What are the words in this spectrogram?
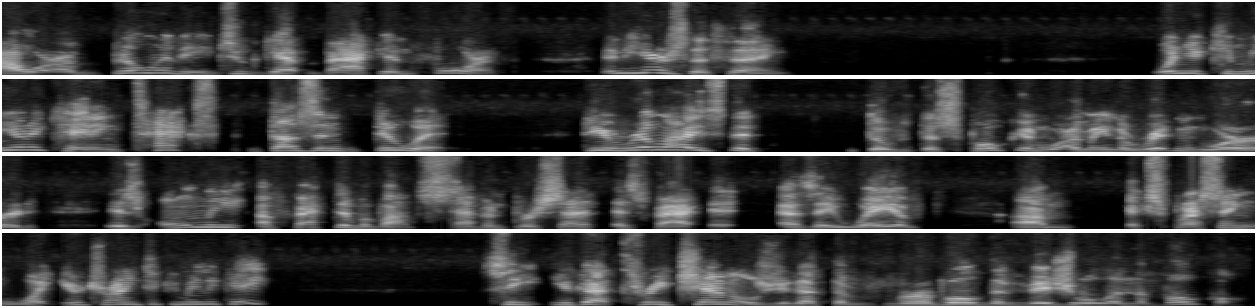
our ability to get back and forth. And here's the thing. When you're communicating, text doesn't do it. Do you realize that the, the spoken, I mean, the written word is only effective about 7% as fact as a way of um, expressing what you're trying to communicate? See you got three channels. You got the verbal the visual and the vocal.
